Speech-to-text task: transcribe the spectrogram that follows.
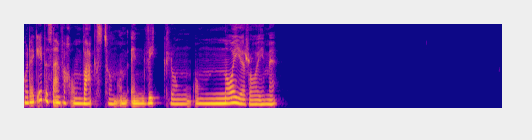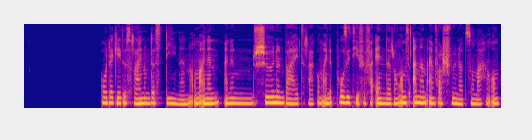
Oder geht es einfach um Wachstum, um Entwicklung, um neue Räume? Oder geht es rein um das Dienen, um einen, einen schönen Beitrag, um eine positive Veränderung, um es anderen einfach schöner zu machen, um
